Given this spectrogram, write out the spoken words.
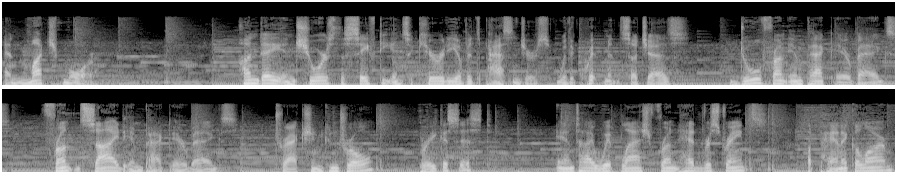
and much more. Hyundai ensures the safety and security of its passengers with equipment such as dual front impact airbags, front side impact airbags, traction control, brake assist, anti-whiplash front head restraints, a panic alarm,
